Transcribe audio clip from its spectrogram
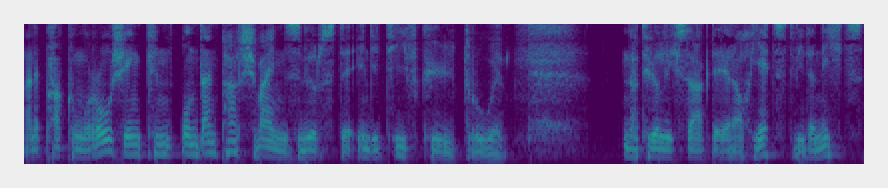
eine Packung Rohschinken und ein paar Schweinswürste in die Tiefkühltruhe. Natürlich sagte er auch jetzt wieder nichts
